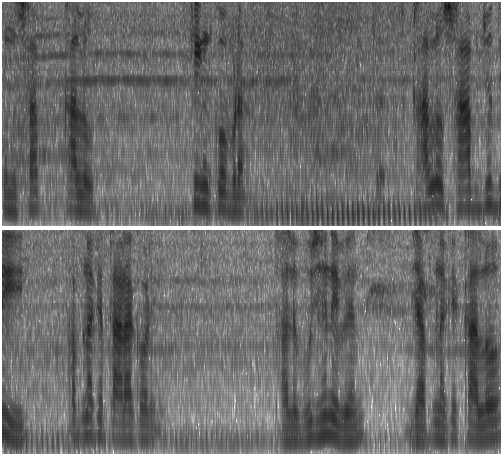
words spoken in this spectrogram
কোন সাপ? কালো। King cobra. কালো সাপ যদি আপনাকে তাড়া করে, তাহলে বুঝে নেবেন যে আপনাকে কালো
